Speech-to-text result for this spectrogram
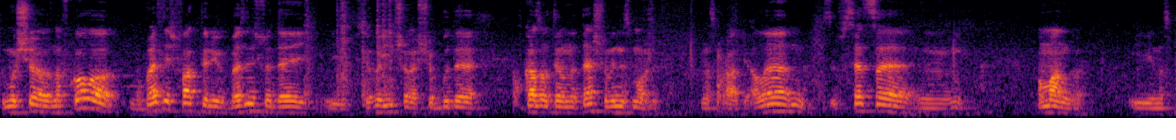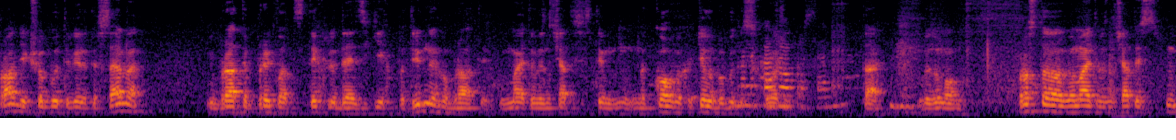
Тому що навколо безліч факторів, безліч людей і всього іншого, що буде вказувати вам на те, що ви не зможете насправді. Але ну, все це ну, оманливе. І насправді, якщо ви будете вірити в себе і брати приклад з тих людей, з яких потрібно його брати, ви маєте визначатися з тим, ну, на кого ви хотіли би Ми бути не схожі. кажемо про себе. Так, безумовно. Просто ви маєте визначатись, ну,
